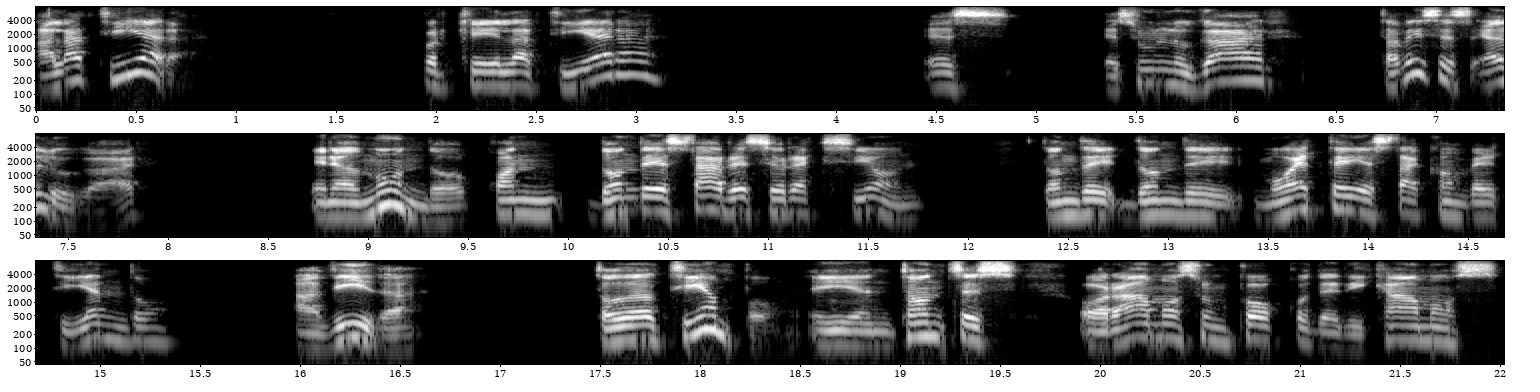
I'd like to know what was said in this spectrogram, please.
a la tierra, porque la tierra es, es un lugar, tal vez es el lugar en el mundo donde está resurrección, donde, donde muerte está convirtiendo a vida todo el tiempo. Y entonces oramos un poco, dedicamos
